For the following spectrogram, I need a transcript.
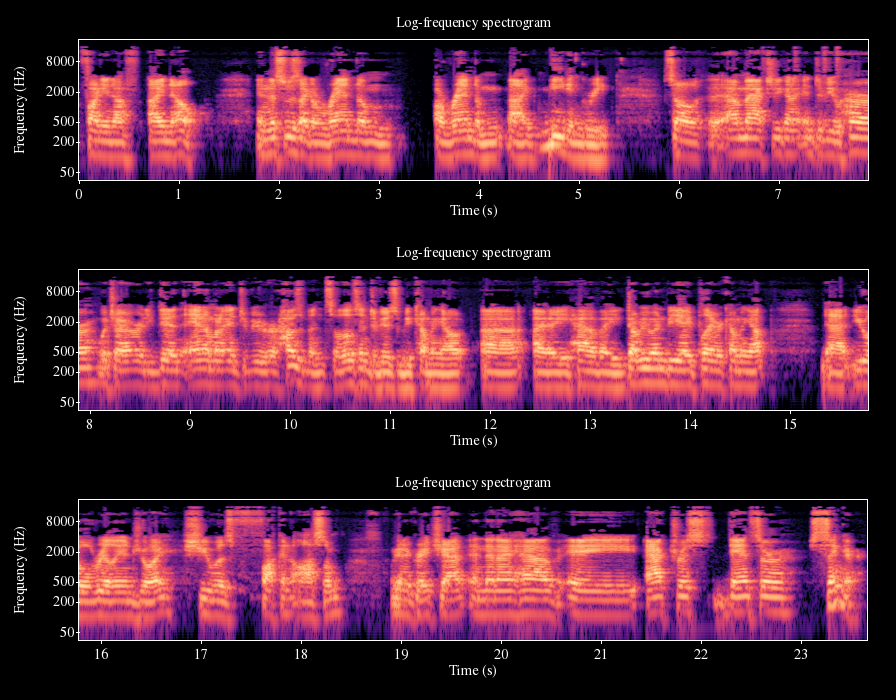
funny enough, I know. And this was like a random a random like meet and greet. So uh, I'm actually going to interview her, which I already did, and I'm going to interview her husband. So those interviews will be coming out. Uh, I have a WNBA player coming up that you will really enjoy. She was fucking awesome. We had a great chat, and then I have a actress, dancer, singer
